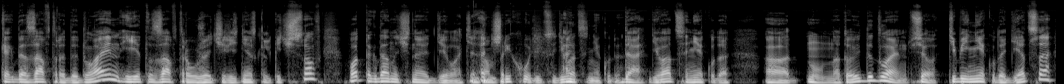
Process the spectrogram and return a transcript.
Когда завтра дедлайн, и это завтра уже через несколько часов, вот тогда начинают делать. А там ч- приходится, деваться некуда. Да, деваться некуда. А, ну, на то и дедлайн. Все, тебе некуда деться,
